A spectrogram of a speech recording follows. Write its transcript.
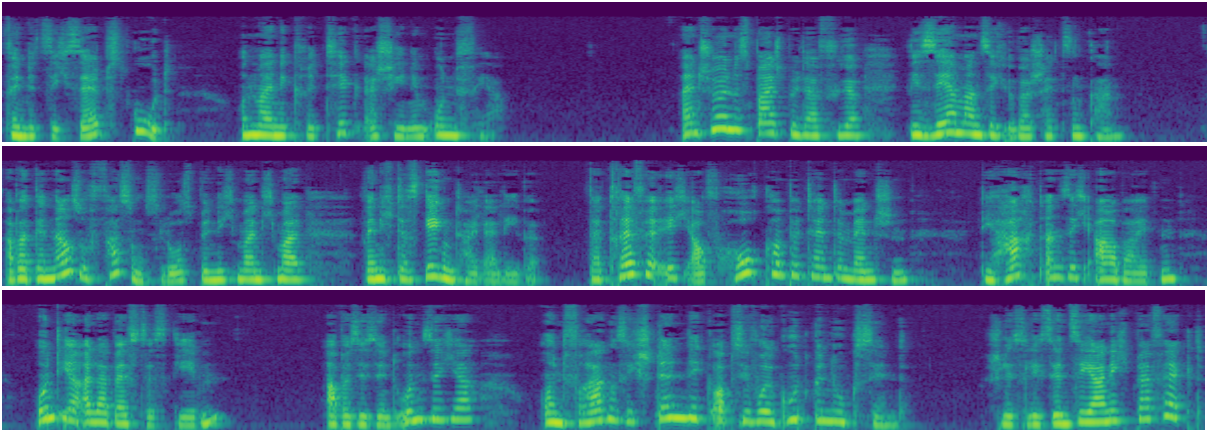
findet sich selbst gut, und meine Kritik erschien ihm unfair. Ein schönes Beispiel dafür, wie sehr man sich überschätzen kann. Aber genauso fassungslos bin ich manchmal, wenn ich das Gegenteil erlebe. Da treffe ich auf hochkompetente Menschen, die hart an sich arbeiten und ihr allerbestes geben, aber sie sind unsicher und fragen sich ständig, ob sie wohl gut genug sind. Schließlich sind sie ja nicht perfekt.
